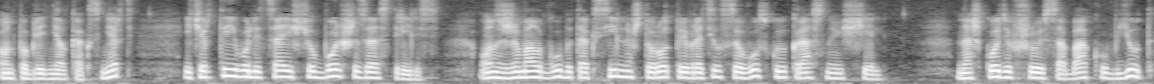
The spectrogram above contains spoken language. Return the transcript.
Он побледнел, как смерть, и черты его лица еще больше заострились. Он сжимал губы так сильно, что рот превратился в узкую красную щель. Нашкодившую собаку бьют,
